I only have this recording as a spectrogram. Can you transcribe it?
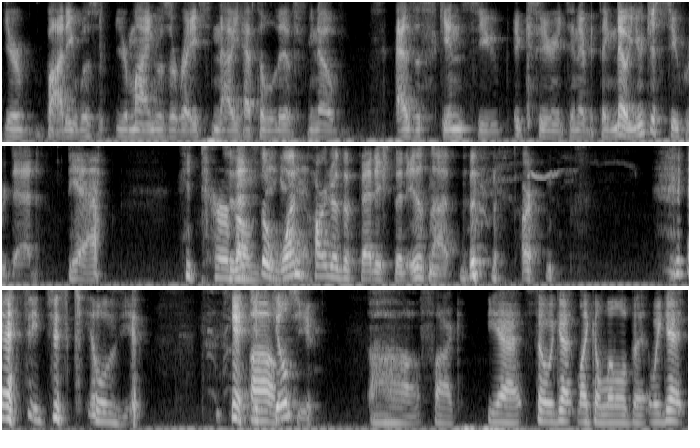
your body was your mind was erased. And now you have to live you know as a skin suit experience and everything. No, you're just super dead. yeah he turbo So that's the one head. part of the fetish that is not the, the part. it just kills you It just Um, kills you. Oh fuck. Yeah, so we get like a little bit we get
